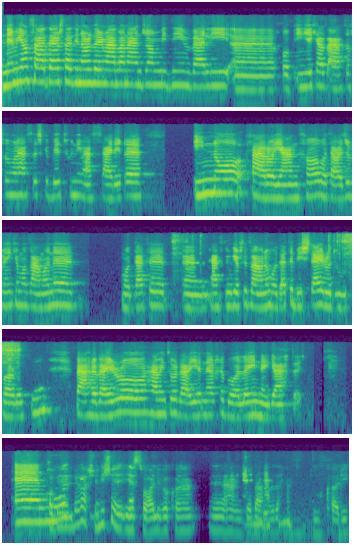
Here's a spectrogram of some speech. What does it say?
نمیگم صد درصد اینا رو داریم الان انجام میدیم ولی خب این یکی از اهدافمون هستش که بتونیم از طریق این نوع فرایندها با توجه به اینکه ما زمان مدت تصمیم گرفته زمان مدت بیشتری رو دور کار بکنیم بهرهوری رو همینطور در یه نرخ بالایی نگه داریم. خب ببخشید میشه یه سوالی بکنم؟ همینجا در مورد دورکاری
